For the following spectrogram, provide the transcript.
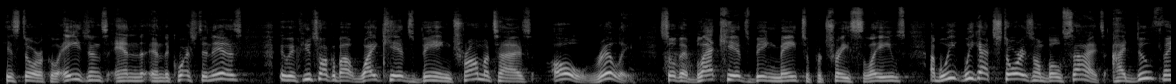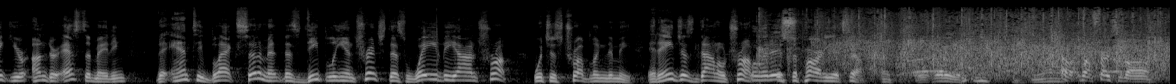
historical agents. And, and the question is if you talk about white kids being traumatized, oh, really? So that black kids being made to portray slaves? I mean, we, we got stories on both sides. I do think you're underestimating the anti black sentiment that's deeply entrenched, that's way beyond Trump, which is troubling to me. It ain't just Donald Trump, well, it it's the party itself. What you? Oh, well, first of all,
